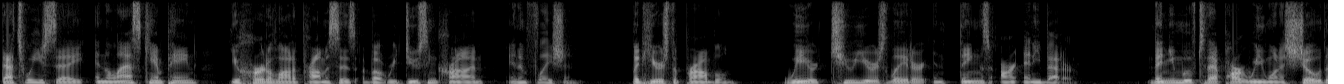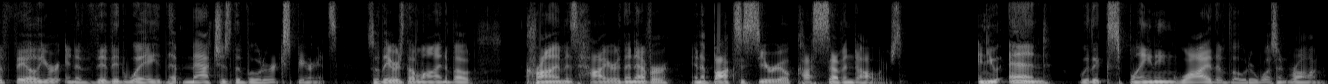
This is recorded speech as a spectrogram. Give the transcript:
That's where you say, in the last campaign, you heard a lot of promises about reducing crime and inflation. But here's the problem we are two years later and things aren't any better. Then you move to that part where you want to show the failure in a vivid way that matches the voter experience. So there's the line about crime is higher than ever and a box of cereal costs $7. And you end with explaining why the voter wasn't wrong.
